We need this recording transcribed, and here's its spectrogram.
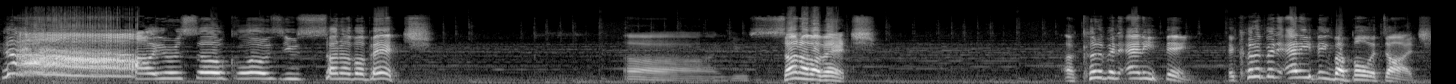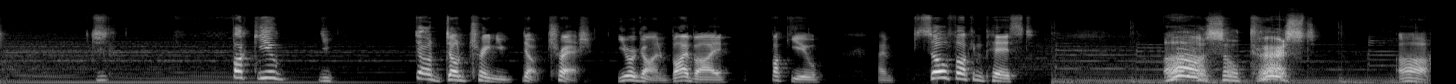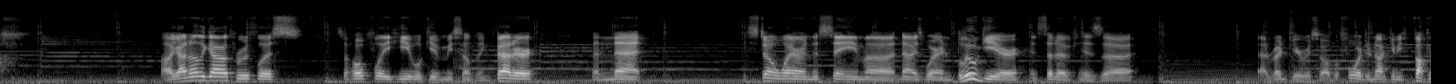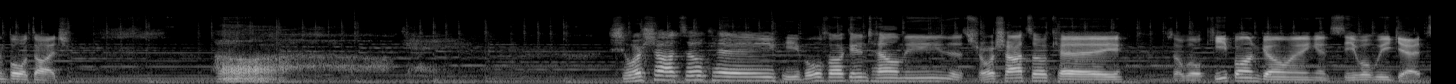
Ah! You're so close, you son of a bitch! Ah, you son of a bitch! Uh, could have been anything. It could have been anything but bullet dodge. Just, fuck you. You don't don't train you. No trash. You are gone. Bye bye. Fuck you. I'm so fucking pissed. Oh, so pissed. Ugh. I got another guy with ruthless, so hopefully he will give me something better than that. He's still wearing the same, uh, now he's wearing blue gear instead of his, uh, that red gear we saw before. Do not give me fucking bullet dodge. okay. Sure shot's okay. People fucking tell me that sure shot's okay. So we'll keep on going and see what we get.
